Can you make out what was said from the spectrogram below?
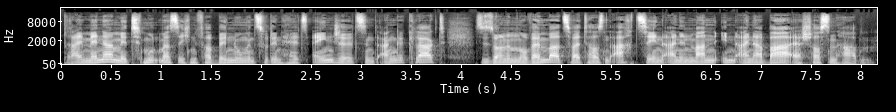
Drei Männer mit mutmaßlichen Verbindungen zu den Hells Angels sind angeklagt. Sie sollen im November 2018 einen Mann in einer Bar erschossen haben.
